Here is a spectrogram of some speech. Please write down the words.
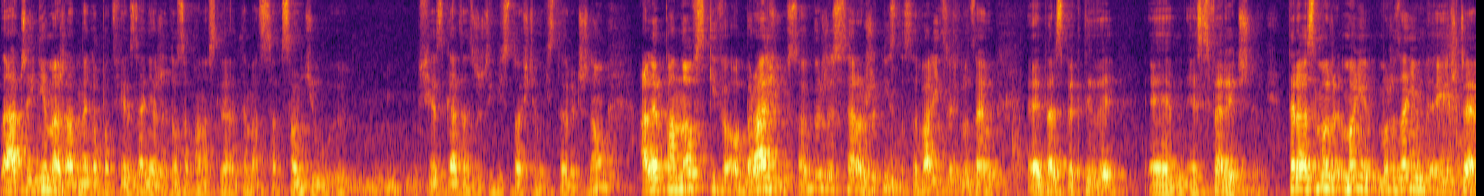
raczej nie ma żadnego potwierdzenia, że to, co Panowski na ten temat sądził, y, się zgadza z rzeczywistością historyczną, ale Panowski wyobraził sobie, że starożytni stosowali coś w rodzaju e, perspektywy sferycznej. Teraz może, może- zanim jeszcze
